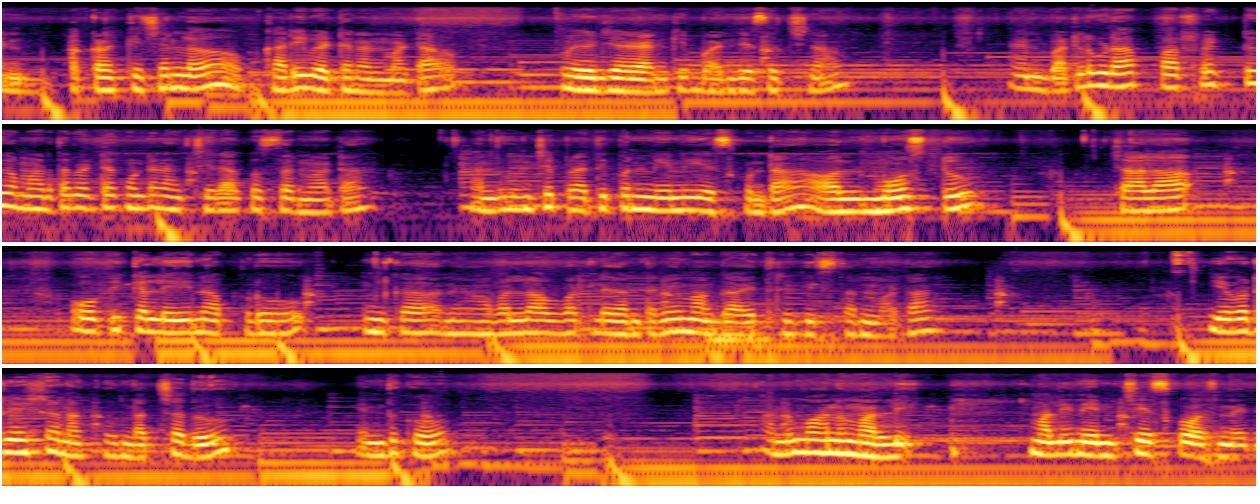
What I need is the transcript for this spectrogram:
అండ్ అక్కడ కిచెన్లో కర్రీ పెట్టాను అనమాట వేడి చేయడానికి బంద్ చేసి వచ్చిన. అండ్ బట్టలు కూడా పర్ఫెక్ట్గా మడత పెట్టకుంటే నాకు చిరాకు వస్తుంది అనమాట అందుగురించి ప్రతి పని నేను చేసుకుంటా. ఆల్మోస్ట్ చాలా ఓపిక లేనప్పుడు ఇంకా నా వల్ల అవ్వట్లేదంటేనే మా గాయత్రికి ఇస్తాను అనమాట ఎవరు చేసినా నాకు నచ్చదు. ఎందుకో అనుమానం మళ్ళీ. మళ్ళీ నేను చేసుకోవాల్సిందే.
